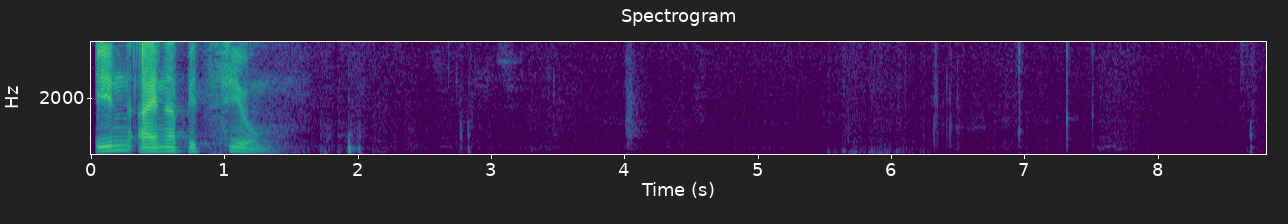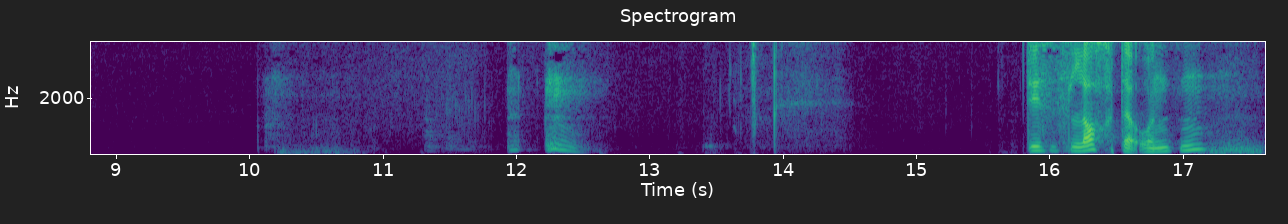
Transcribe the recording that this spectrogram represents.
in einer Beziehung. Dieses Loch da unten,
